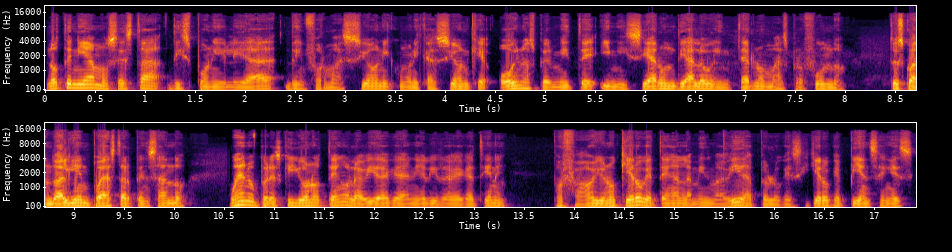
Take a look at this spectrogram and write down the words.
no teníamos esta disponibilidad de información y comunicación que hoy nos permite iniciar un diálogo interno más profundo. Entonces, cuando alguien pueda estar pensando, bueno, pero es que yo no tengo la vida que Daniel y Rebeca tienen, por favor, yo no quiero que tengan la misma vida, pero lo que sí quiero que piensen es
